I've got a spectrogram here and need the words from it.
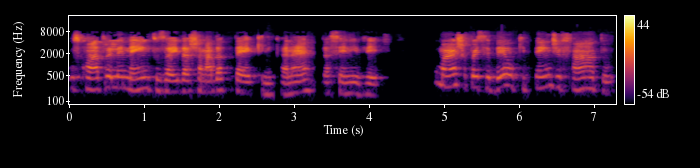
os quatro elementos aí da chamada técnica, né, da CNV. O Marshall percebeu que tem, de fato,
